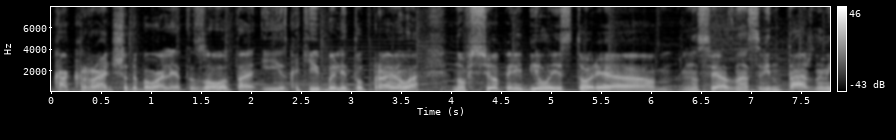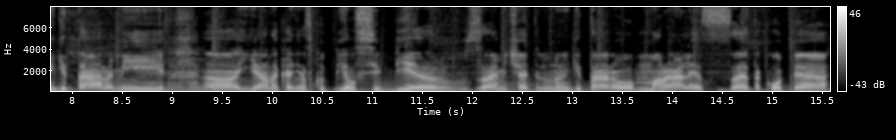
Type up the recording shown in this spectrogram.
как раньше добывали это золото и какие были тут правила но все перебила история, связанная с винтажными гитарами. А, я, наконец, купил себе замечательную гитару Morales. Это копия,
